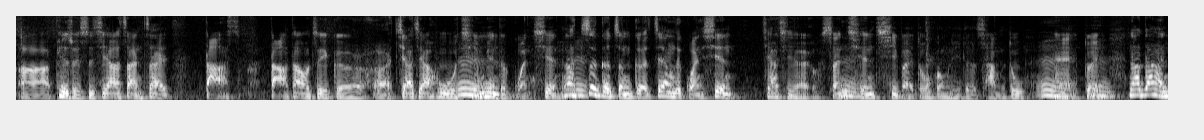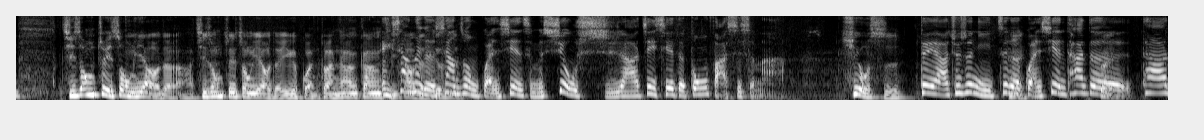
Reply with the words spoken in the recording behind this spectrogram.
啊配水池加压站在。打打到这个呃家家户户前面的管线，那这个整个这样的管线加起来有三千七百多公里的长度，哎，对，那当然其中最重要的啊，其中最重要的一个管段，那刚刚哎，像那个像这种管线什么锈蚀啊这些的工法是什么？锈蚀。对啊，就是你这个管线它的它。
